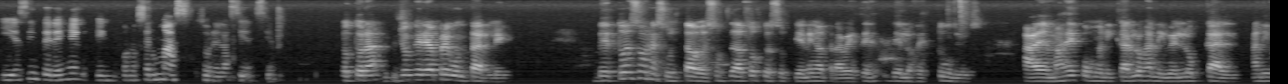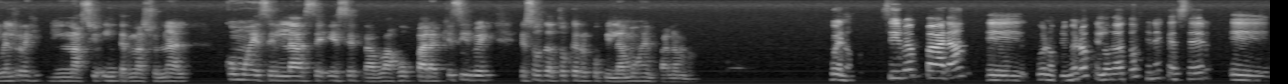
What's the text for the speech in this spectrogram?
y ese interés en, en, conocer más sobre la ciencia. Doctora, yo quería preguntarle, de todos esos resultados, esos datos que se obtienen a través de, de los estudios, además de comunicarlos a nivel local, a nivel internacional, ¿cómo es enlace, ese trabajo? ¿Para qué sirven esos datos que recopilamos en Panamá? Bueno, sirven para, eh, bueno, primero que los datos tienen que ser eh,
